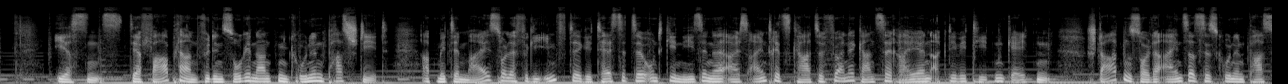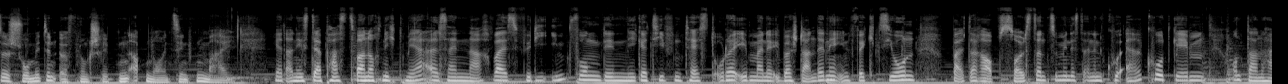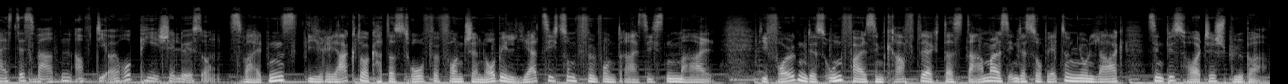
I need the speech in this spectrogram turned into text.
Erstens, der Fahrplan für den sogenannten grünen Pass steht. Ab Mitte Mai soll er für Geimpfte, Getestete und Genesene als Eintrittskarte für eine ganze Reihe an Aktivitäten gelten. Starten soll der Einsatz des grünen Passes schon mit den Öffnungsschritten ab 19. Mai. Ja, dann ist der Pass zwar noch nicht mehr als ein Nachweis für die Impfung, den negativen Test oder eben eine überstandene Infektion. Bald darauf soll es dann zumindest einen QR-Code geben und dann heißt es warten auf die europäische Lösung. Zweitens, die Reaktorkatastrophe von Tschernobyl Tschernobyl jährt sich zum 35. Mal. Die Folgen des Unfalls im Kraftwerk, das damals in der Sowjetunion lag, sind bis heute spürbar.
